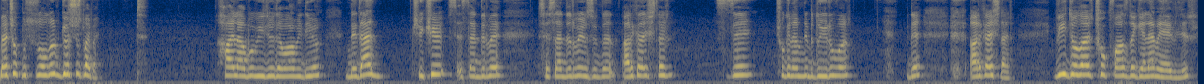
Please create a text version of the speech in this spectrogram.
ben çok mutsuz olurum. Görüşürüz bay bay. Hala bu video devam ediyor. Neden? Çünkü seslendirme seslendirme yüzünden arkadaşlar size çok önemli bir duyurum var. Bir de arkadaşlar videolar çok fazla gelemeyebilir.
